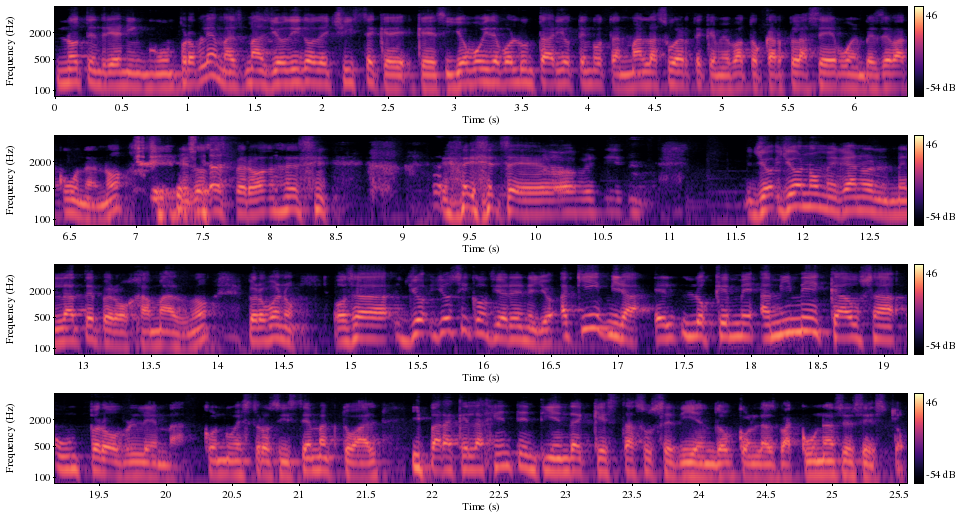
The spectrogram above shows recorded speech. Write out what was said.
no tendría ningún problema. Es más, yo digo de chiste que, que si yo voy de voluntario tengo tan mala suerte que me va a tocar placebo en vez de vacuna, ¿no? Entonces, pero este, yo, yo no me gano el melate, pero jamás, ¿no? Pero bueno, o sea, yo, yo sí confiaré en ello. Aquí, mira, el- lo que me, a mí me causa un problema con nuestro sistema actual y para que la gente entienda qué está sucediendo con las vacunas es esto.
